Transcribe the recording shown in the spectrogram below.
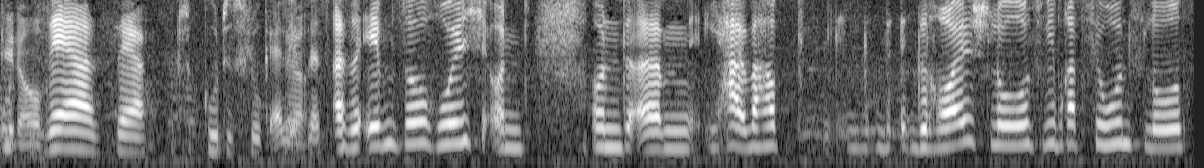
Geht auch. sehr, sehr gutes Flugerlebnis. Also eben so ruhig und, und ähm, ja, überhaupt geräuschlos, vibrationslos,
